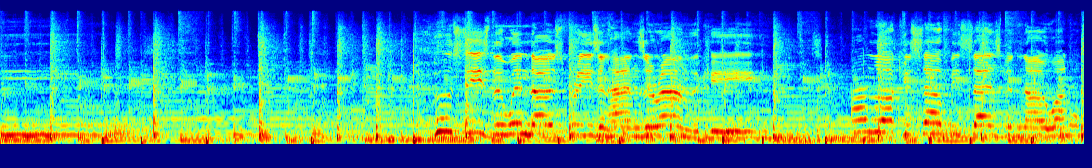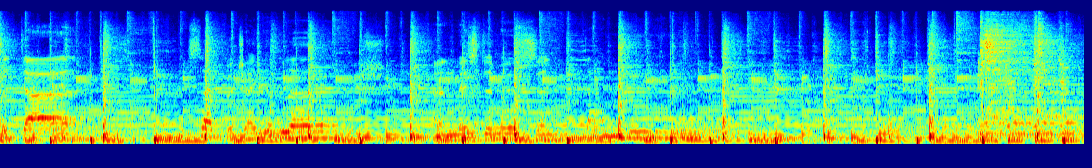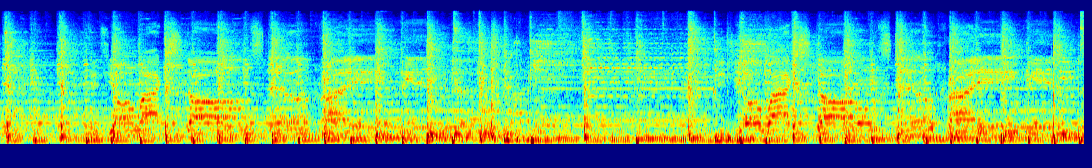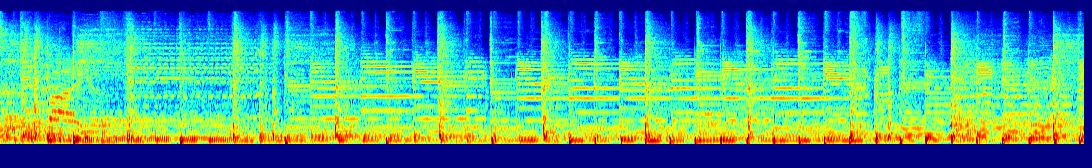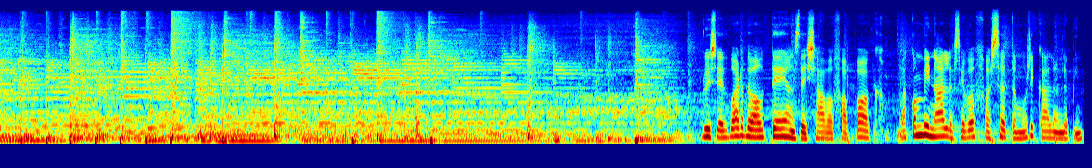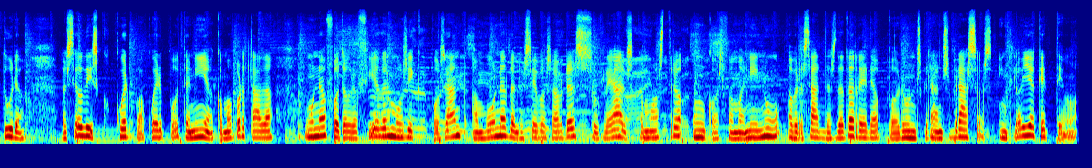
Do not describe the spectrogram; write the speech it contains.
Who sees the windows freezing hands around the keys? Unlock yourself, he says, but no one ever does. Except for Jacob Lurch Mr. And Luis Eduardo Aute ens deixava fa poc. Va combinar la seva faceta musical en la pintura. El seu disc Cuerpo a Cuerpo tenia com a portada una fotografia del músic posant amb una de les seves obres surreals que mostra un cos femení nu abraçat des de darrere per uns grans braços. Incloïa aquest tema.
